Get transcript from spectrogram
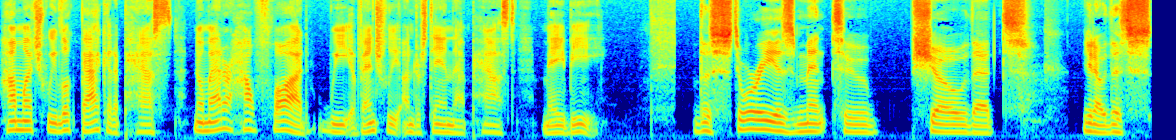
how much we look back at a past, no matter how flawed we eventually understand that past may be. The story is meant to show that, you know, this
